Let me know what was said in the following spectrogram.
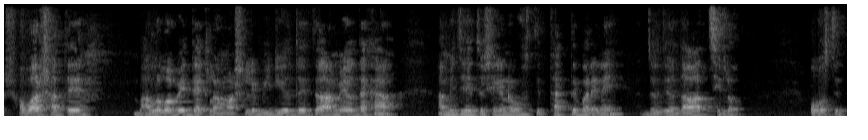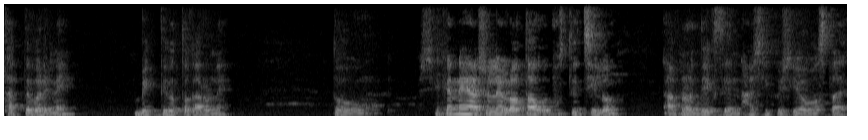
সবার সাথে ভালোভাবেই দেখলাম। আসলে ভিডিওতে তো আমিও দেখা, আমি যেহেতু সেখানে উপস্থিত থাকতে পারি নাই যদিও দাওয়াত ছিল, উপস্থিত থাকতে পারি নাই ব্যক্তিগত কারণে। তো সেখানে আসলে লতা উপস্থিত ছিল। আপনারা দেখছেন হাসি খুশি অবস্থায়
